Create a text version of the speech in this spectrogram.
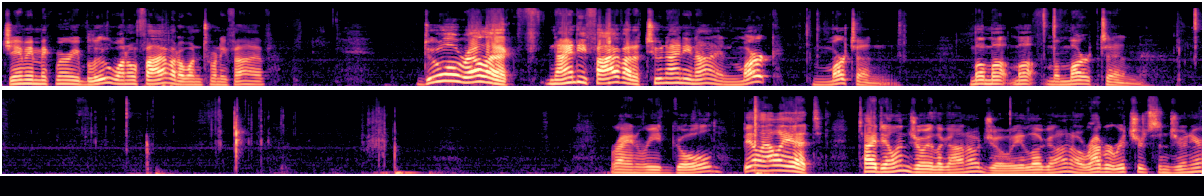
Jamie McMurray Blue, 105 out of 125. Dual Relic, 95 out of 299. Mark Martin. M-M-M-Martin. Ryan Reed Gold. Bill Elliott. Ty Dillon, Joey Logano, Joey Logano, Robert Richardson Jr.,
